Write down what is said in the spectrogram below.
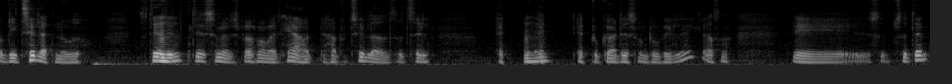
at blive tilladt noget. Så det, er, Mhm. det, det er simpelthen et spørgsmål om, at her har, har du tilladelse til, at, Mhm. mm-hmm. at, at du gør det, som du vil, ikke? Altså, øh, så, så den,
